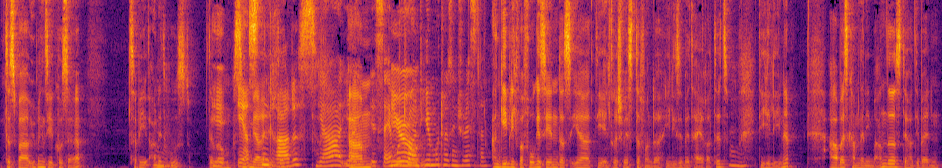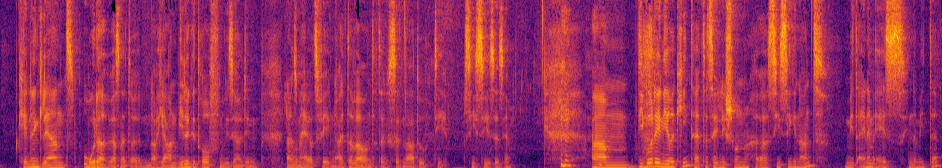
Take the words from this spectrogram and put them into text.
das war übrigens ihr Cousin. Das habe ich auch nicht gewusst. Der war um sieben Jahre Ersten älter. Grades. Ja, ihr, Ähm, seine Mutter Jo. und ihre Mutter sind Schwestern. Angeblich war vorgesehen, dass er die ältere Schwester von der Elisabeth heiratet, die Helene. Aber es kam dann eben anders, der hat die beiden kennengelernt oder, weiß nicht, nach Jahren wieder getroffen, wie sie halt im langsam heiratsfähigen Alter war und hat dann gesagt, na du, die Sisi ist es, ja. ähm, die wurde in ihrer Kindheit tatsächlich schon äh, Sisi genannt, mit einem S in der Mitte.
